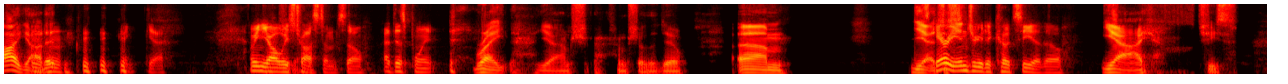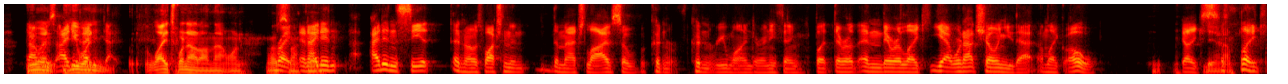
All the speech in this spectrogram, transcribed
I got it." Yeah, I mean, you always trust him. So at this point, Right? Yeah, I'm sure. I'm sure they do. Um, yeah, scary just- injury to Coetzee though. Yeah, I. Jeez, That he was. I, did, I went. did- lights went out on that one. That's right, and I didn't I didn't see it, and I was watching the, the match live, so couldn't couldn't rewind or anything. But they were and they were like, "Yeah, we're not showing you that." I'm like, "Oh." Yikes! Yeah. like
